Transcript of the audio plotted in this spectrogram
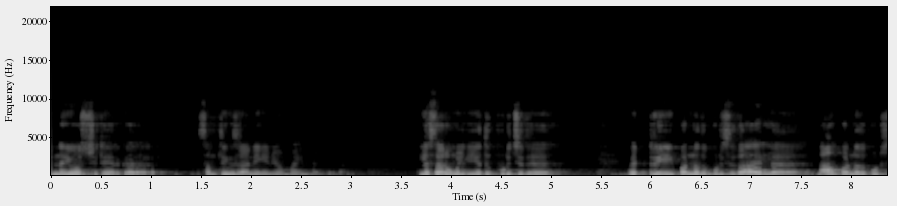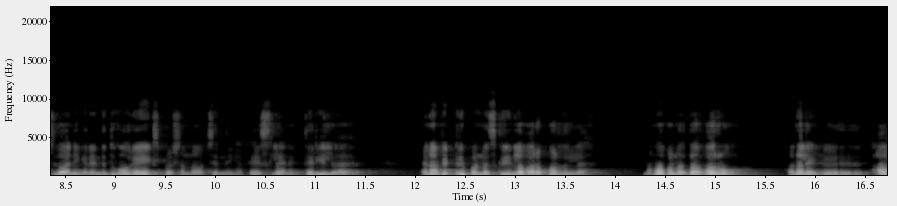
என்ன யோசிச்சுட்டே இருக்க? Somethings running in your mind அப்படின்னா இல்லை சார் உங்களுக்கு எது பிடிச்சது? வெற்றி பண்ணது பிடிச்சதா? இல்லை நான் பண்ணது பிடிச்சதா? நீங்கள் ரெண்டுத்துக்கும் ஒரே எக்ஸ்ப்ரெஷன் தான் வச்சுருந்தீங்க. ஃபேஸில் எனக்கு தெரியல. ஏன்னா வெற்றி பண்ண ஸ்க்ரீனில் வரப்போகிறது இல்லை நம்ம பண்ணது தான் வரும். அதனால் எனக்கு அவ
